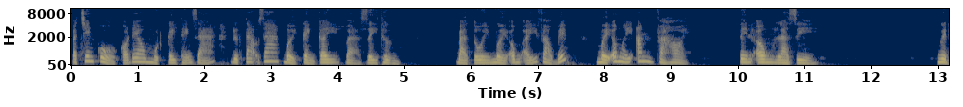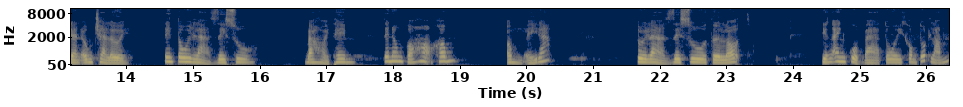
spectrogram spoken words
và trên cổ có đeo một cây thánh giá được tạo ra bởi cành cây và dây thừng. Bà tôi mời ông ấy vào bếp, mời ông ấy ăn và hỏi, tên ông là gì? Người đàn ông trả lời, tên tôi là Giêsu. Bà hỏi thêm, tên ông có họ không? Ông ấy đáp, tôi là Giêsu the Lord. Tiếng Anh của bà tôi không tốt lắm.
